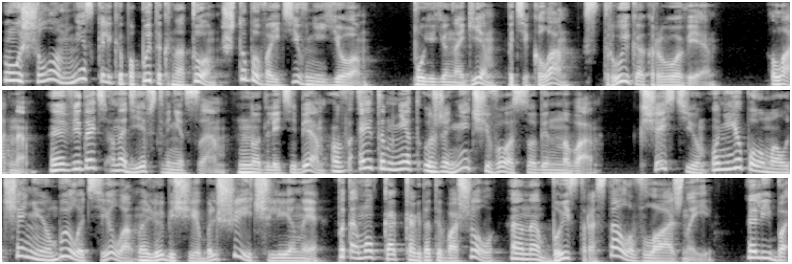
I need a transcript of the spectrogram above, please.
Ушло несколько попыток на то, чтобы войти в нее. По ее ноге потекла струйка крови. Ладно, видать, она девственница, но для тебя в этом нет уже ничего особенного. К счастью, у нее по умолчанию было тело, любящее большие члены, потому как, когда ты вошел, она быстро стала влажной. Либо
